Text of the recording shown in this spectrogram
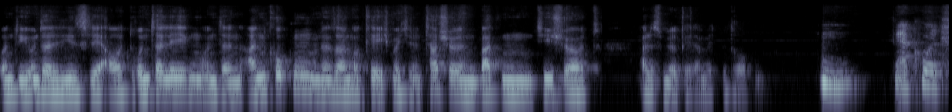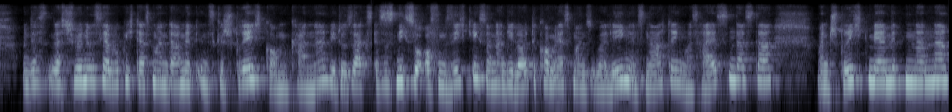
und die unter dieses Layout drunter legen und dann angucken und dann sagen, okay, ich möchte eine Tasche, einen Button, ein T-Shirt, alles Mögliche damit bedrucken. Mhm. Ja, cool. Und das, das Schöne ist ja wirklich, dass man damit ins Gespräch kommen kann. Ne? Wie du sagst, es ist nicht so offensichtlich, sondern die Leute kommen erstmal ins Überlegen, ins Nachdenken, was heißt denn das da? Man spricht mehr miteinander.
